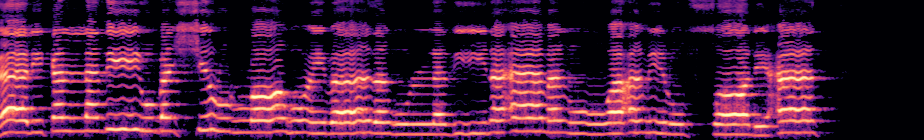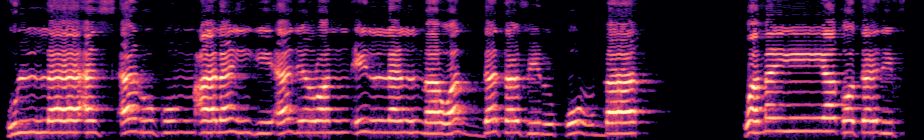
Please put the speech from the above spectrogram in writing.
ذلك الذي يبشر الله عباده الذين آمنوا وعملوا الصالحات. قل لا أسألكم عليه أجرا إلا المودة المودة في القربى. ومن يقترف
